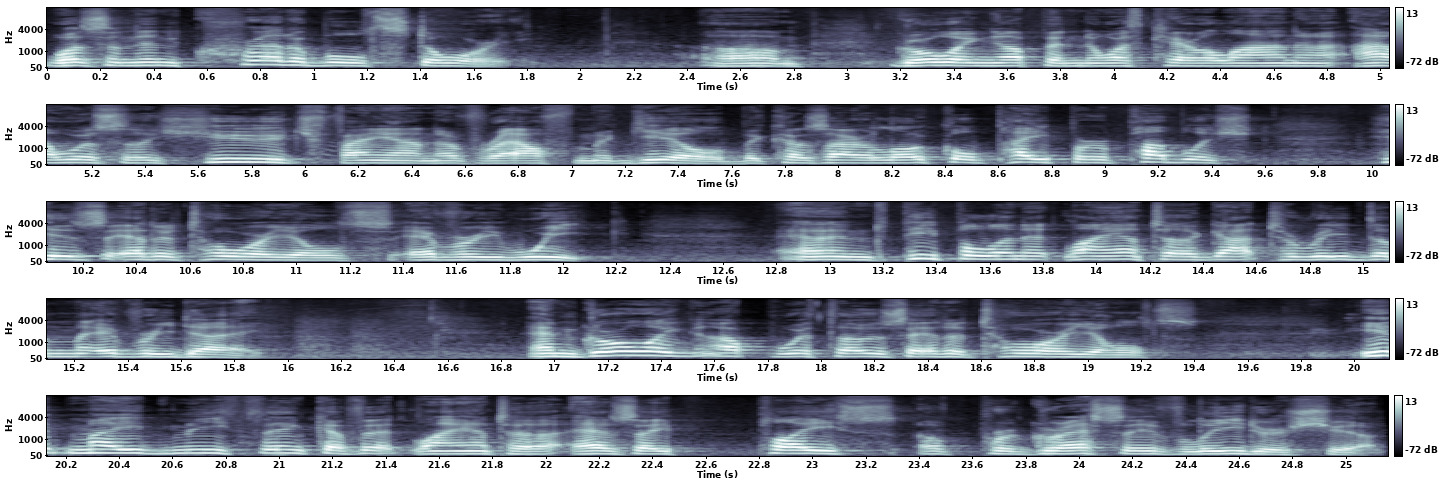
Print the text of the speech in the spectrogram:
was an incredible story. Um, growing up in North Carolina, I was a huge fan of Ralph McGill because our local paper published his editorials every week. And people in Atlanta got to read them every day. And growing up with those editorials, it made me think of Atlanta as a place of progressive leadership,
